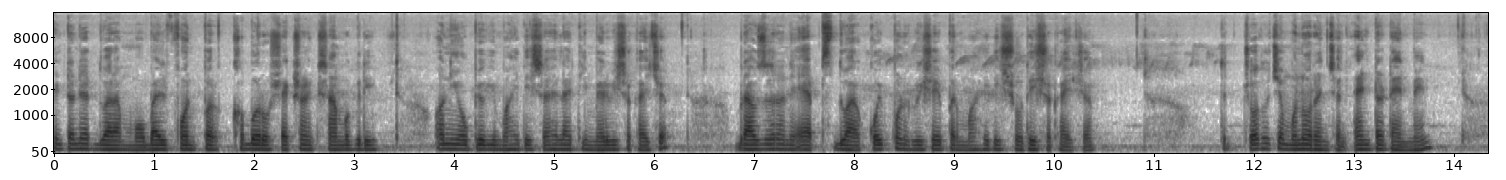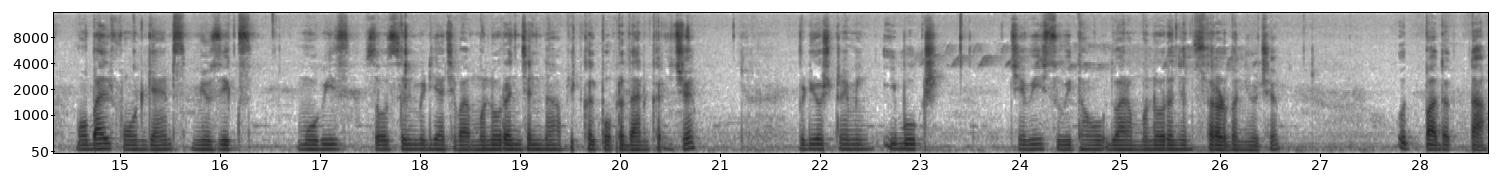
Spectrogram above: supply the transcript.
ઇન્ટરનેટ દ્વારા મોબાઈલ ફોન પર ખબરો, શૈક્ષણિક સામગ્રી, અન્ય ઉપયોગી માહિતી સહેલાઈથી મેળવી શકાય છે. બ્રાઉઝર અને એપ્સ દ્વારા કોઈપણ વિષય પર માહિતી શોધી શકાય છે. ચોથું છે મનોરંજન, entertainment. Mobile phone, games, musics movies, social media જેવા મનોરંજનના વિકલ્પો પ્રદાન કરે છે. વીડિયો સ્ટ્રીમિંગ ઈ બુક્સ જેવી સુવિધાઓ દ્વારા મનોરંજન સરળ બન્યું છે. ઉત્પાદકતા.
